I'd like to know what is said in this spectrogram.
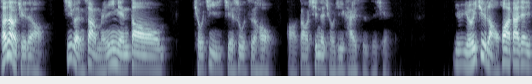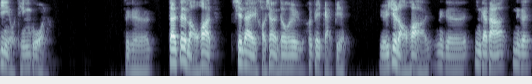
团长觉得哦，基本上每一年到。球季结束之后，哦，到新的球季开始之前，有有一句老话，大家一定有听过了。这个，但这个老话现在好像也都会会被改变。有一句老话，那个应该大家那个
